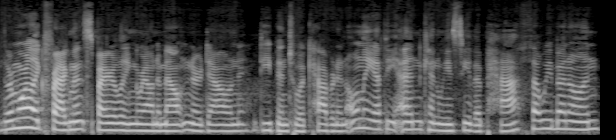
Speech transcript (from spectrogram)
They're more like fragments spiraling around a mountain or down deep into a cavern, and only at the end can we see the path that we've been on.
